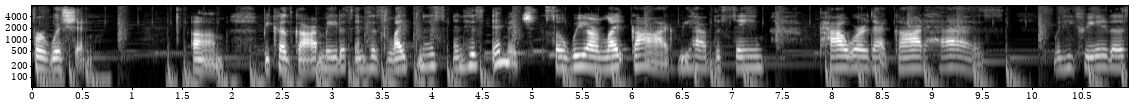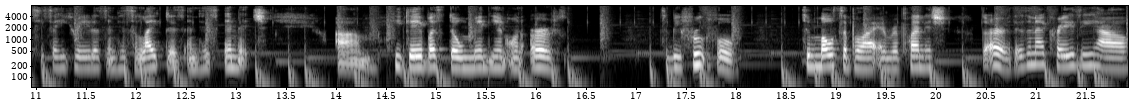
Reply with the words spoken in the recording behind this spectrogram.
fruition um, because God made us in His likeness and His image. So we are like God. We have the same power that God has. When He created us, He said He created us in His likeness and His image. Um, he gave us dominion on earth to be fruitful, to multiply and replenish the earth. Isn't that crazy how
